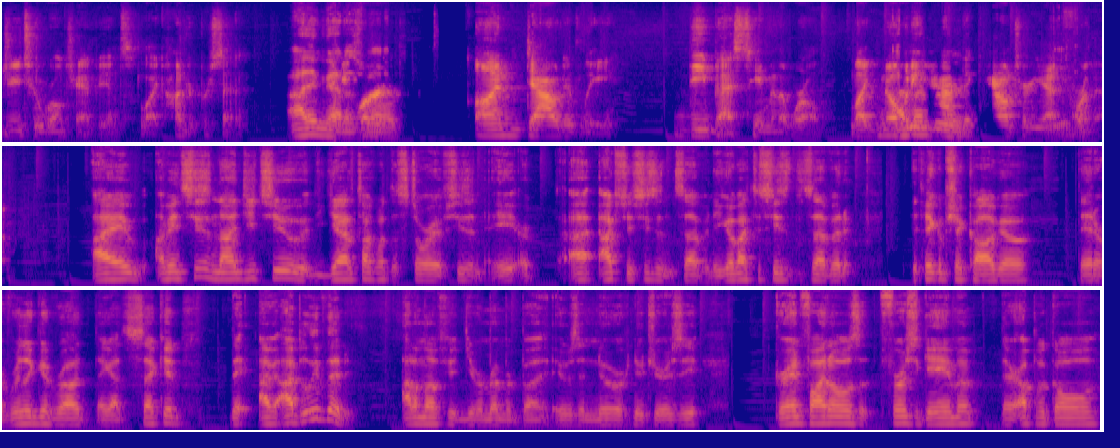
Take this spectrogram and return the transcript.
G2 world champions, like hundred percent, I think that they as well. undoubtedly the best team in the world. Like nobody remember- had the counter yet for them. I I mean season nine G two you gotta talk about the story of season eight or uh, actually season seven. You go back to season seven, they pick up Chicago. They had a really good run. They got second. They I, I believe that I don't know if you you remember, but it was in Newark, New Jersey. Grand finals, first game, they're up a goal.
